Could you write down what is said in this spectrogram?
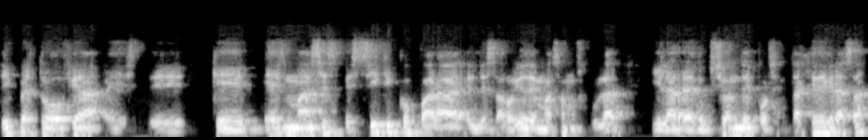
de hipertrofia, este, que es más específico para el desarrollo de masa muscular y la reducción del porcentaje de grasa,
